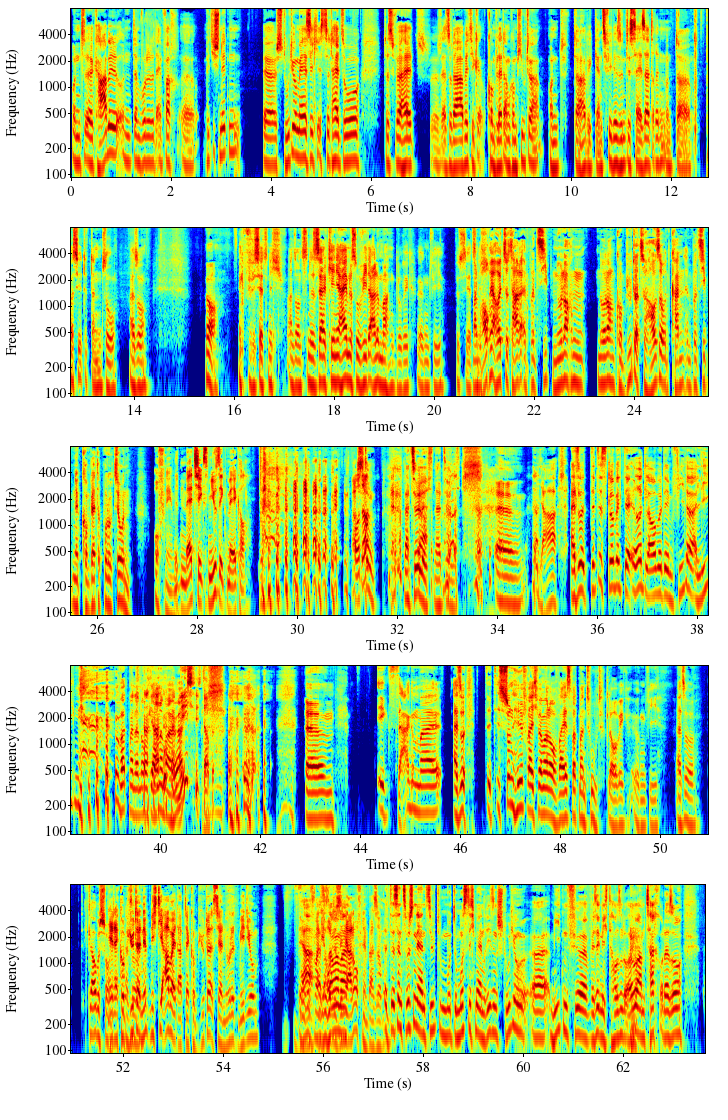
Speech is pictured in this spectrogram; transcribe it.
und äh, Kabel und dann wurde das einfach äh, mitgeschnitten. Äh, studiomäßig ist das halt so, dass wir halt, äh, also da arbeite ich komplett am Computer und da habe ich ganz viele Synthesizer drin und da passiert das dann so. Also, ja, ich weiß jetzt nicht. Ansonsten ist es halt kein Geheimnis, so wie alle machen, glaube ich, irgendwie. Jetzt Man nicht. braucht ja heutzutage im Prinzip nur noch ein, nur noch einen Computer zu Hause und kann im Prinzip eine komplette Produktion aufnehmen. Mit Magic's Music Maker. Oder? Stimmt. Natürlich, natürlich. Äh, ja, also das ist, glaube ich, der Irrglaube, dem viele erliegen, was man dann auch gerne mal hört. Nicht? Ich dachte, Ähm, ich sage mal, also das ist schon hilfreich, wenn man auch weiß, was man tut, glaube ich, irgendwie. Also ich glaube schon. Ja, der Computer also, nimmt nicht die Arbeit ab. Der Computer ist ja nur das Medium, worauf Ja, man die also mal, Audiosignale aufnimmt. Also Das ist inzwischen ja ein Süd, du, mu- du musst nicht mehr ein riesen Studio äh, mieten für, weiß ich nicht, 1000 Euro am Tag oder so,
